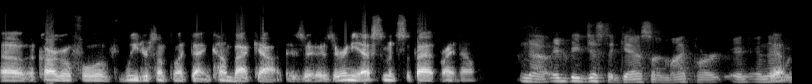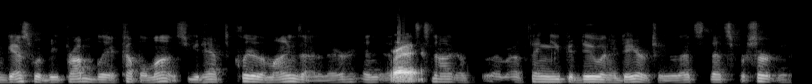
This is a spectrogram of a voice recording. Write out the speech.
a, a cargo full of wheat or something like that, and come back out? Is there is there any estimates of that right now? No, it'd be just a guess on my part, and, and that yeah. would guess would be probably a couple months. You'd have to clear the mines out of there, and, and right. that's not a, a, thing you could do in a day or two. That's that's for certain.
